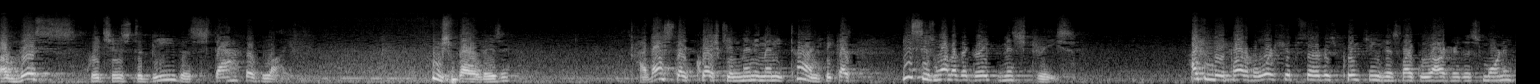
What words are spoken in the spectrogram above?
of this which is to be the staff of life? Whose fault is it? I've asked that question many, many times because this is one of the great mysteries I can be a part of a worship service preaching just like we are here this morning.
